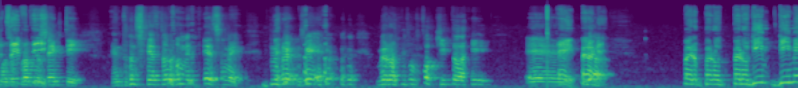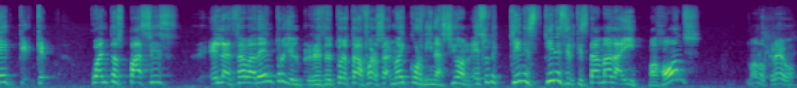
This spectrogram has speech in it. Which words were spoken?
por, su propio safety. Entonces, solamente eso me, me, me, rompió un poquito ahí. Eh, pero, pero, pero dime, que, cuántos pases él lanzaba adentro y el receptor estaba afuera. O sea, no hay coordinación. Eso de quién es, quién es el que está mal ahí. ¿Mahomes? No lo creo.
